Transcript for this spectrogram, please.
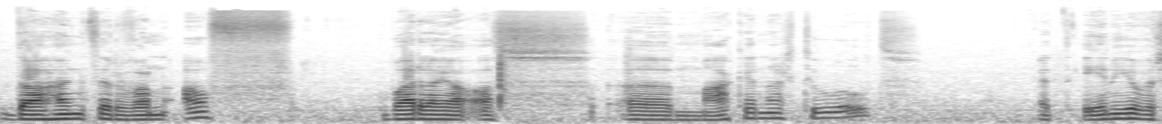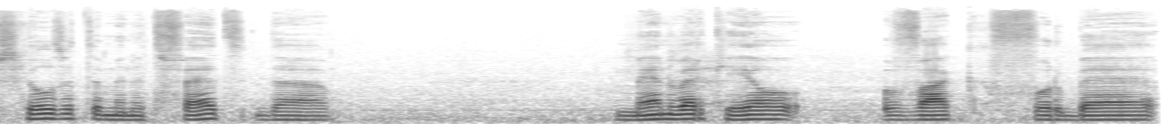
Dat hangt ervan af waar je als uh, maker naartoe wilt. Het enige verschil zit hem in het feit dat mijn werk heel vaak voorbij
